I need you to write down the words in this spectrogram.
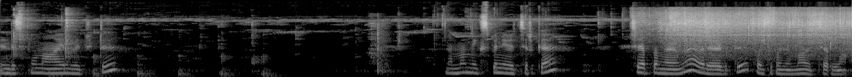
ரெண்டு ஸ்பூன் ஆயில் விட்டுட்டு நம்ம மிக்ஸ் பண்ணி வச்சுருக்க சேப்பங்கிழங்கு அதில் எடுத்து கொஞ்சம் கொஞ்சமாக வச்சிடலாம்.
